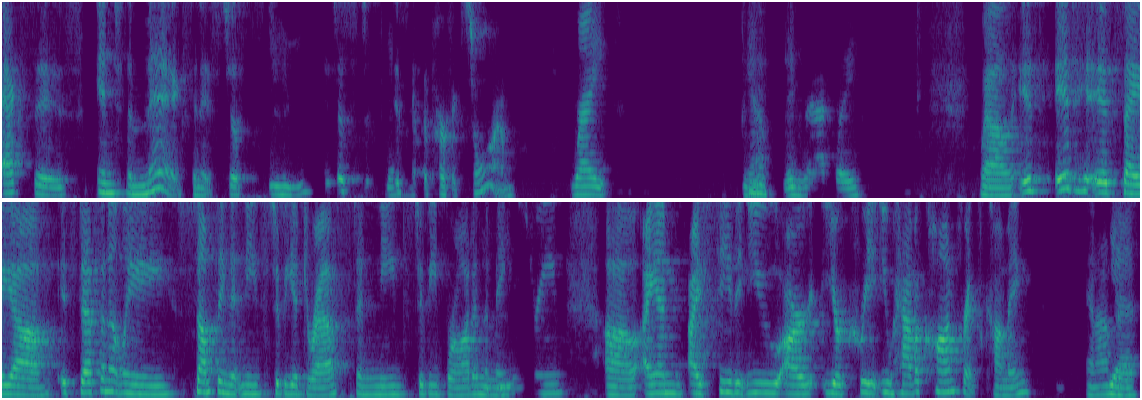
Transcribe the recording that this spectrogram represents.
exes into the mix and it's just mm-hmm. it's just yeah. it's like the perfect storm right yeah mm exactly Well, it it it's a uh, it's definitely something that needs to be addressed and needs to be brought in the Mm-hmm. mainstream. Uh, I and I see that you are you're create you have a conference coming, and I'm going to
